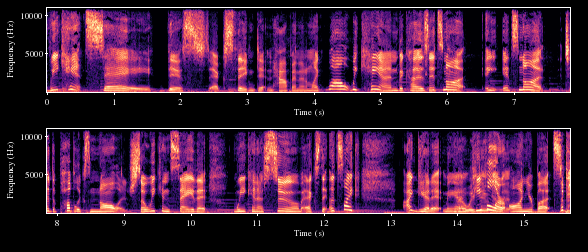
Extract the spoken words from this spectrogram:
we can't say this X thing didn't happen. And I'm like, well, we can because it's not, it's not to the public's knowledge. So we can say that we can assume X thing. It's like, I get it, man. No, People are it. on your butts about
